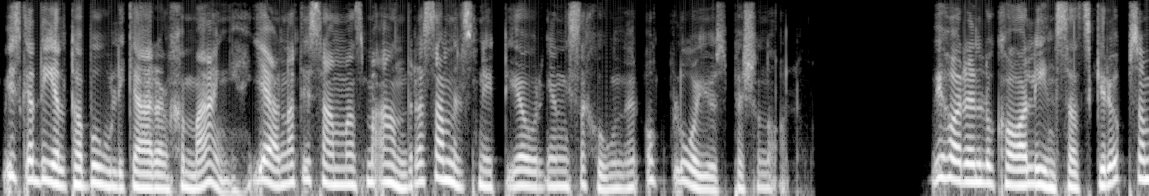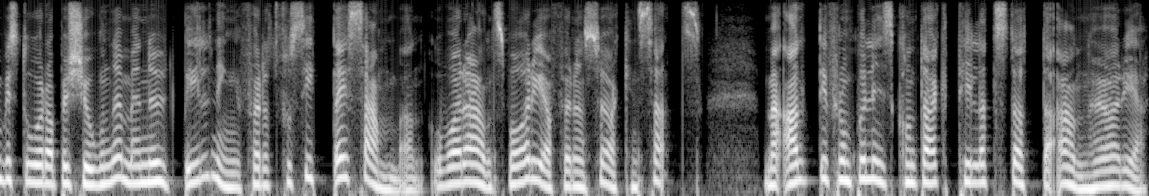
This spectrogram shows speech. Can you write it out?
Vi ska delta på olika arrangemang, gärna tillsammans med andra samhällsnyttiga organisationer och blåljuspersonal. Vi har en lokal insatsgrupp som består av personer med en utbildning för att få sitta i samband och vara ansvariga för en sökinsats. Med allt ifrån poliskontakt till att stötta anhöriga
